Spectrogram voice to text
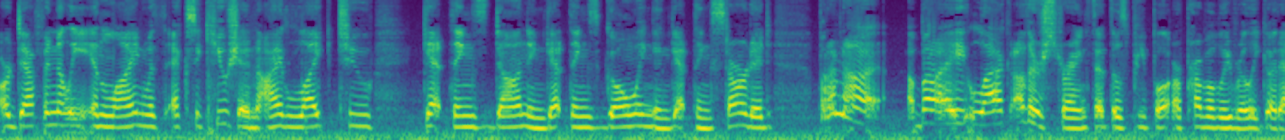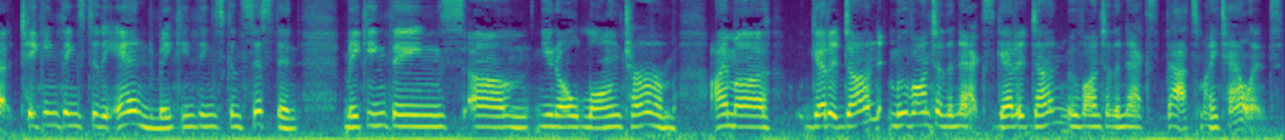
are definitely in line with execution. I like to get things done and get things going and get things started. But I'm not but I lack other strength that those people are probably really good at. Taking things to the end, making things consistent, making things, um, you know, long term. I'm a get it done, move on to the next. Get it done, move on to the next. That's my talent.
